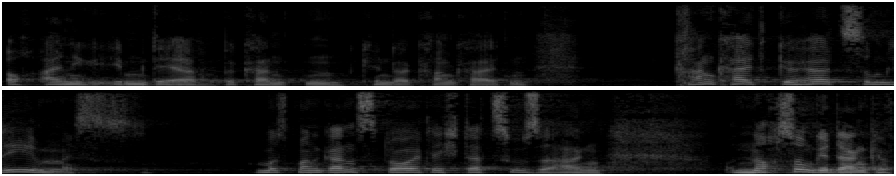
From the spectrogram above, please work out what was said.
auch einige eben der bekannten Kinderkrankheiten. Krankheit gehört zum Leben. Das muss man ganz deutlich dazu sagen. Und noch so ein Gedanke,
